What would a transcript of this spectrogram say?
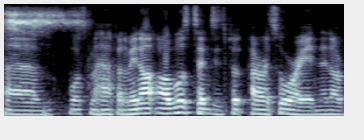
um, what's going to happen. I mean, I, I was tempted to put Paratore, and then I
